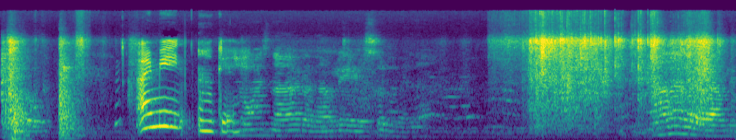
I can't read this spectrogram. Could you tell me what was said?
Pero I mean, okay. No es nada agradable eso, la verdad. Nada agradable.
